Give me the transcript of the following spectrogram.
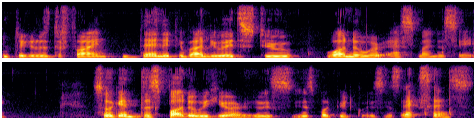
integral is defined, then it evaluates to 1 over s minus a. So again, this part over here is, is what we is, is xs,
